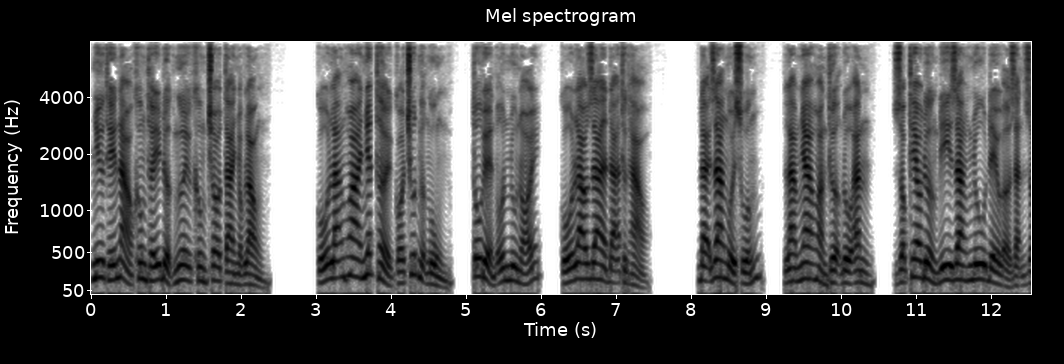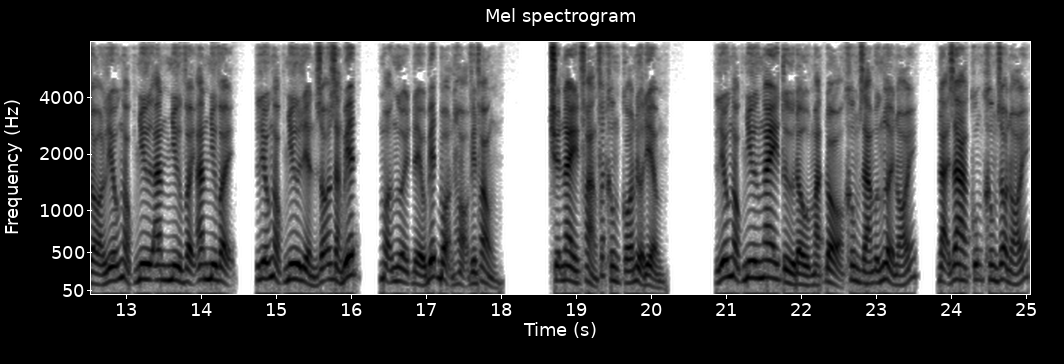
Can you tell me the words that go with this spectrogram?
Như thế nào không thấy được ngươi không cho ta nhọc lòng. Cố lãng hoa nhất thời có chút ngượng ngùng, Tô huyền ôn nhu nói, cố lao ra đã thực hảo. Đại gia ngồi xuống, làm nha hoàng thượng đồ ăn, dọc theo đường đi Giang Nhu đều ở dặn dò Liễu Ngọc Như ăn như vậy ăn như vậy, Liễu Ngọc Như liền rõ ràng biết, mọi người đều biết bọn họ viên phòng. Chuyện này phảng phất không có nửa điểm. Liễu Ngọc Như ngay từ đầu mặt đỏ không dám ứng lời nói, đại gia cũng không do nói,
